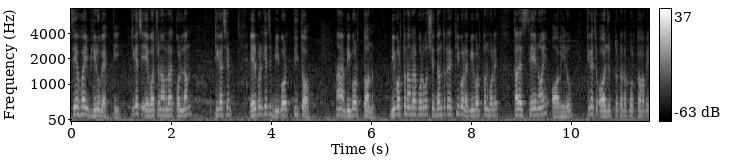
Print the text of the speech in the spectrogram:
সে হয় ভীরু ব্যক্তি, ঠিক আছে? এ বচন আমরা করলাম, ঠিক আছে? এরপর কি আছে? বিবর্তিত হ্যাঁ বিবর্তন। বিবর্তন আমরা করব। সিদ্ধান্তটা কি বলে? বিবর্তন বলে, তাহলে সে নয়, অভীরু। ঠিক আছে? অযুক্তটা করতে হবে।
